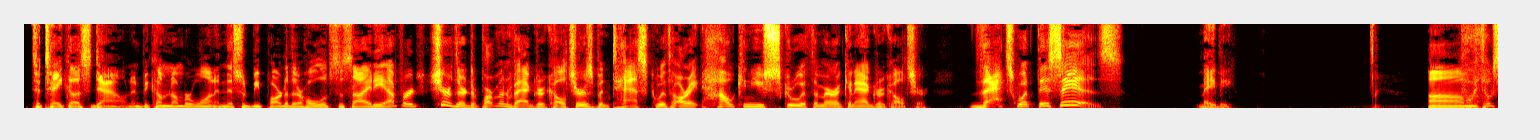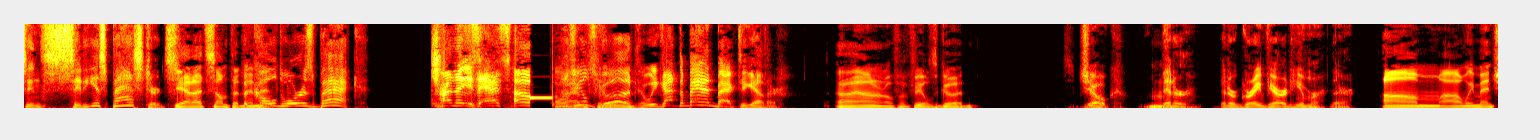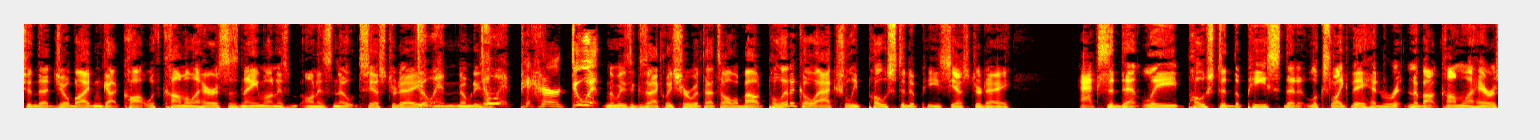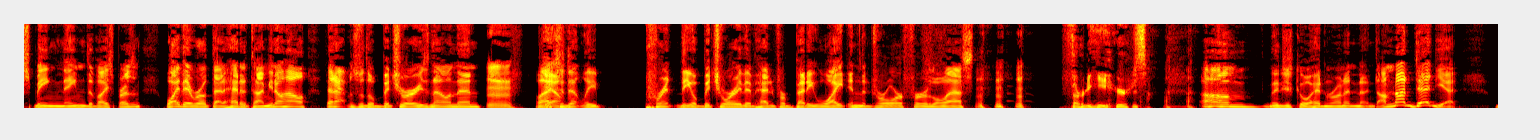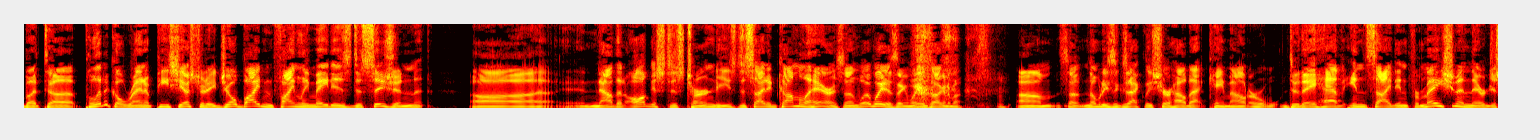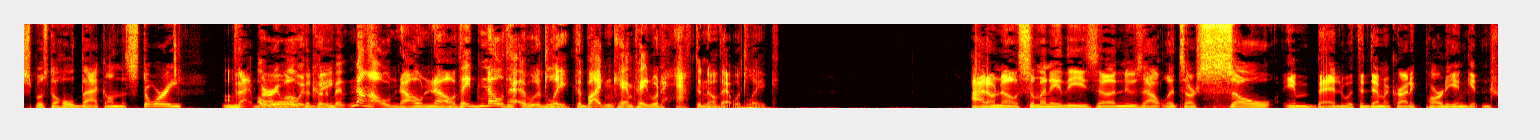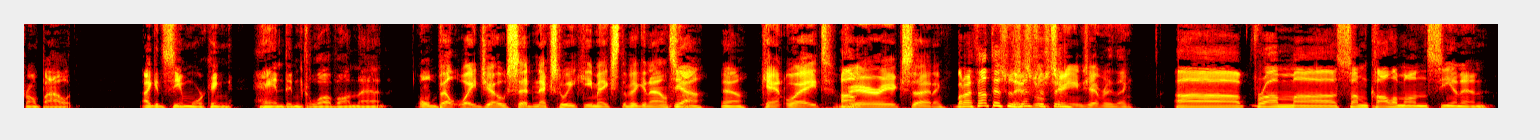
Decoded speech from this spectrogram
to take us down and become number one. And this would be part of their whole of society effort. Sure, their Department of Agriculture has been tasked with all right, how can you screw with American agriculture? That's what this is. Maybe. Um, Boy, those insidious bastards. Yeah, that's something. The Cold it? War is back. China is asshole. Oh, it feels absolutely. good. We got the band back together. Uh, I don't know if it feels good. It's a joke. Mm. Bitter, bitter graveyard humor there. Um, uh, we mentioned that Joe Biden got caught with Kamala Harris's name on his on his notes yesterday. Do it. Nobody's do it. Pick her. Do it. Nobody's exactly sure what that's all about. Politico actually posted a piece yesterday accidentally posted the piece that it looks like they had written about Kamala Harris being named the vice president. Why they wrote that ahead of time? You know how that happens with obituaries now and then. Mm, well, yeah. accidentally print the obituary they've had for Betty White in the drawer for the last thirty years. Um, they just go ahead and run it. And I'm not dead yet. But uh, Politico ran a piece yesterday. Joe Biden finally made his decision uh, now that August has turned, he's decided Kamala Harris. And wait, wait a second, what are you talking about? um, so nobody's exactly sure how that came out, or do they have inside information and they're just supposed to hold back on the story? That very oh, well could, could be. Have been. No, no, no. They'd know that it would leak. The Biden campaign would have to know that would leak. I don't know. So many of these uh, news outlets are so in bed with the Democratic Party and getting Trump out. I could see him working hand in glove on that. Old Beltway Joe said next week he makes the big announcement. Yeah, yeah. Can't wait. Um, Very exciting. But I thought this was interesting. this interesting. Will change everything. Uh, from uh, some column on CNN.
